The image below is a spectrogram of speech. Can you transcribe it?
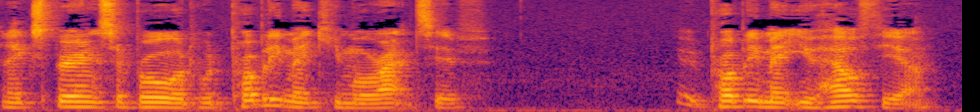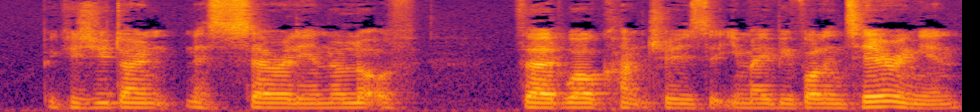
an experience abroad would probably make you more active. It probably make you healthier because you don't necessarily, in a lot of third world countries that you may be volunteering in,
